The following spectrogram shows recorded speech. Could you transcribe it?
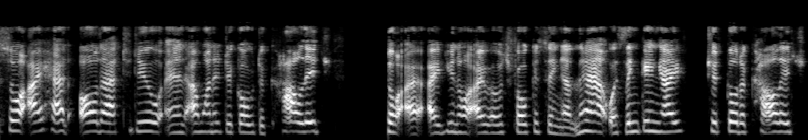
so I had all that to do, and I wanted to go to college. So I, I, you know, I was focusing on that, or thinking I should go to college,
